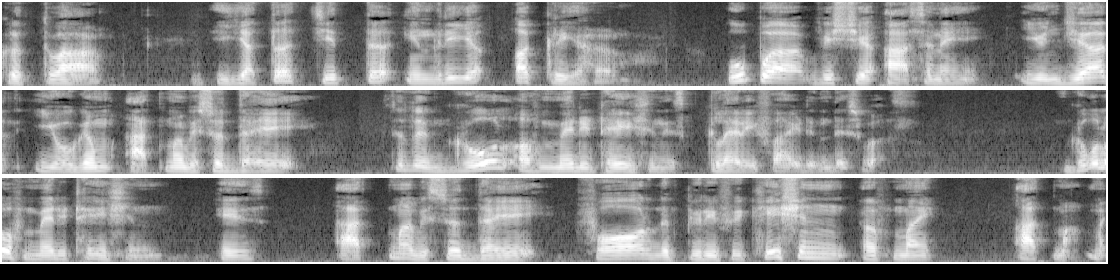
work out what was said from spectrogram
कृत्वा यतचित्त इन्द्रिय अक्रियः। उपविश्य आसने युञ्ज्यात् योगम् आत्मविशुद्धये। So the goal of meditation is clarified in this verse goal of meditation is आत्मविशुद्धये for the purification of my atma my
